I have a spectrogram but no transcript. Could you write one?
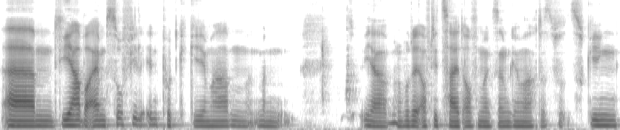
Ähm, die aber einem so viel Input gegeben haben. Man, ja, man wurde auf die Zeit aufmerksam gemacht. Es, es ging,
